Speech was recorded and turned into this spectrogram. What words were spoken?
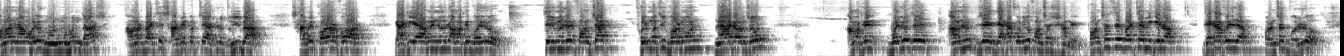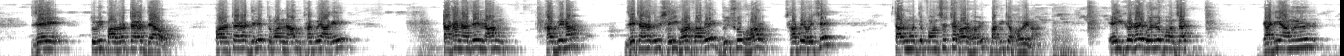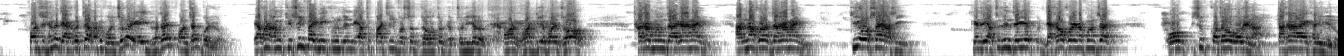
আমার নাম হলো মনমোহন দাস। আমার বাড়িতে সার্ভে করতে আসলো দুইবার। সার্ভে করার পর গাটিয়া আমিনুর আমাকে বলল, তৃণমূলের পঞ্চায়েত ফুলমতি বর্মন নয়াট অঞ্চল। আমাকে বলল যে আমিনুর যে দেখা করিও পঞ্চায়েতের সঙ্গে। পঞ্চায়েতের বাড়িতে আমি গেলাম, দেখা করলাম। পঞ্চায়েত বলল যে, তুমি পাঁচ হাজার টাকা দাও। পাঁচ হাজার টাকা দিলে তোমার নাম থাকবে আগে। টাকা না দিয়ে নাম থাকবে না। যে টাকা দেবে সেই ঘর পাবে, দুইশো ঘর ছাপে হয়েছে, তার মধ্যে পঞ্চাশটা ঘর হবে, বাকিটা হবে না। এই কথাই বলল পঞ্চায়েত। গাড়ি আমার পঞ্চায়েত সঙ্গে দেখা করতে আমাকে বলছিল, এই কথাই পঞ্চায়েত বলল। এখন আমি কিছুই পাইনি, কোনোদিন এত পঁচিশ বছর জগত চলে গেল, আমার ঘর দিয়ে পরে জল, থাকার মতন জায়গা নাই, রান্না করার জায়গা নাই, কি অবস্থায় আসি কিন্তু এতদিন থেকে দেখাও করে না পঞ্চায়েত। ও কিছু কথাও বলে না টাকা খালি নিল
